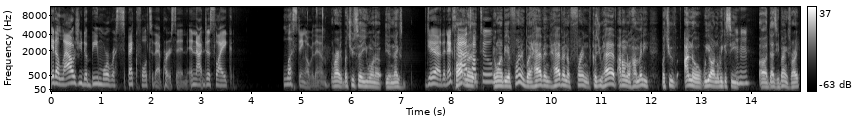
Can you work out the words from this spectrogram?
it allows you to be more respectful to that person and not just like lusting over them. Right. But you say you want to your next Yeah, the next guy partner, I talk to, they want to be a friend, but having having a friend because you have I don't know how many, but you I know we all know we can see Mm-hmm. uh, Desi Banks, right?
